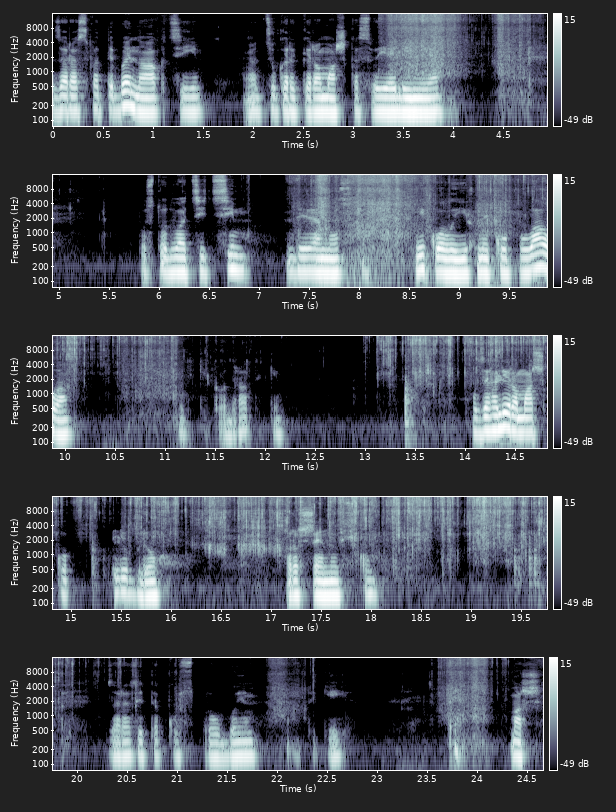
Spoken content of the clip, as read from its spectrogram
Зараз в на акції. Цукерки ромашка своя лінія. По 127,90. Ніколи їх не купувала. Ось такі квадратики. Взагалі ромашку люблю. Рошеновську. Зараз і таку спробуємо. Ось Такий марш.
